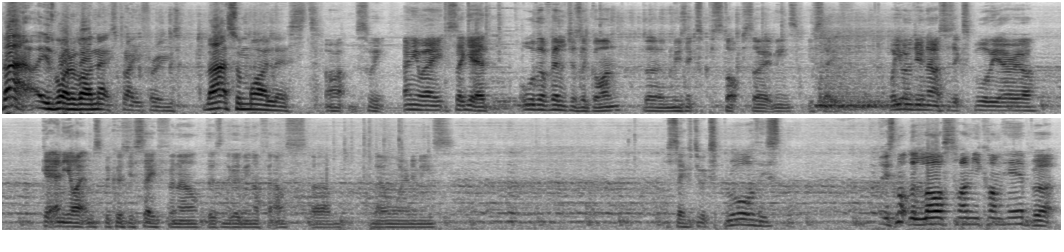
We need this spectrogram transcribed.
That is one of our next playthroughs. That's on my list. All right, sweet. Anyway, so yeah, all the villagers are gone. The music's stopped, so it means you're safe. What you want to do now is just explore the area, get any items because you're safe for now. There's going to be nothing else. Um, no more enemies. You're safe to explore. This. It's not the last time you come here, but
